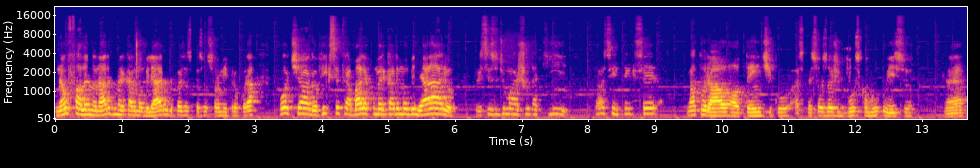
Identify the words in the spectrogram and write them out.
não falando nada do mercado imobiliário, depois as pessoas foram me procurar, pô, Tiago, eu vi que você trabalha com o mercado imobiliário, preciso de uma ajuda aqui. Então, assim, tem que ser natural, autêntico. As pessoas hoje buscam muito isso, né?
